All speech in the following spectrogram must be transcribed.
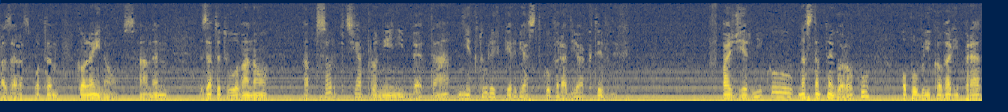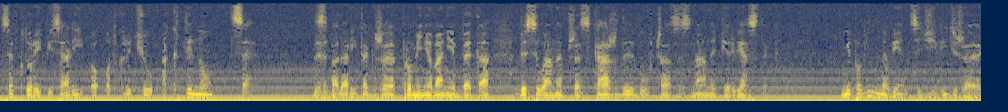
a zaraz potem kolejną z Hanem zatytułowaną Absorpcja promieni beta niektórych pierwiastków radioaktywnych. W październiku następnego roku opublikowali pracę, w której pisali o odkryciu aktynu C. Zbadali także promieniowanie beta wysyłane przez każdy wówczas znany pierwiastek. Nie powinno więc dziwić, że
